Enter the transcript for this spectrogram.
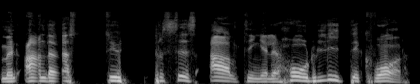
men andas du ut precis allting eller har du lite kvar?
